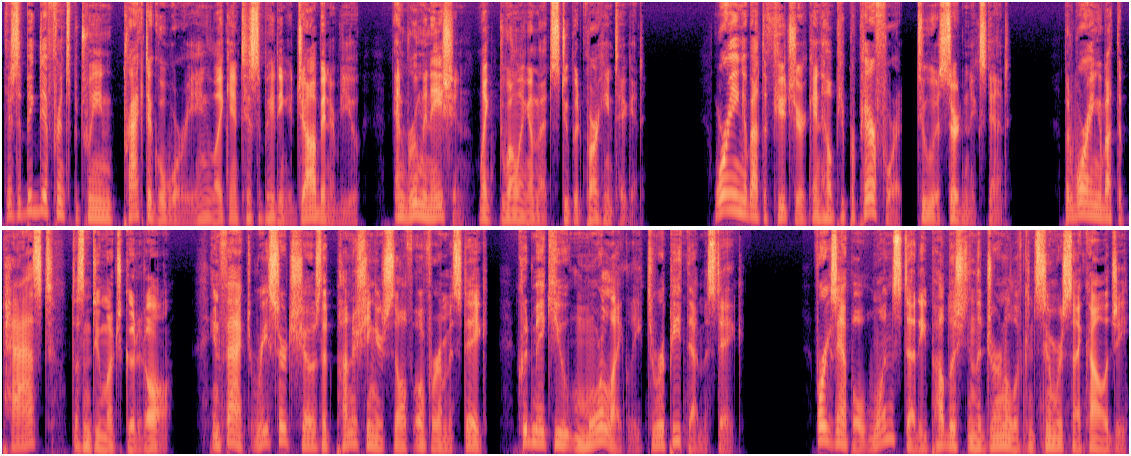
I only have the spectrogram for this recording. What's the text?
there's a big difference between practical worrying, like anticipating a job interview, and rumination, like dwelling on that stupid parking ticket. Worrying about the future can help you prepare for it to a certain extent. But worrying about the past doesn't do much good at all. In fact, research shows that punishing yourself over a mistake could make you more likely to repeat that mistake. For example, one study published in the Journal of Consumer Psychology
